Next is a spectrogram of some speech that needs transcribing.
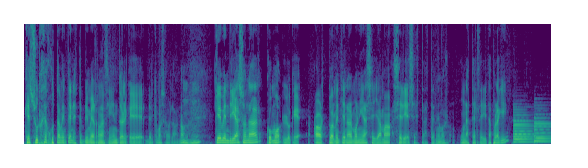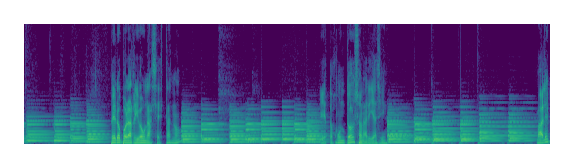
que surge justamente en este primer renacimiento del que, del que hemos hablado, ¿no? Que vendría a sonar como lo que actualmente en armonía se llama series sextas. Tenemos unas terceritas por aquí, pero por arriba unas sextas, ¿no? Y esto juntos sonaría así. ¿Vale?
